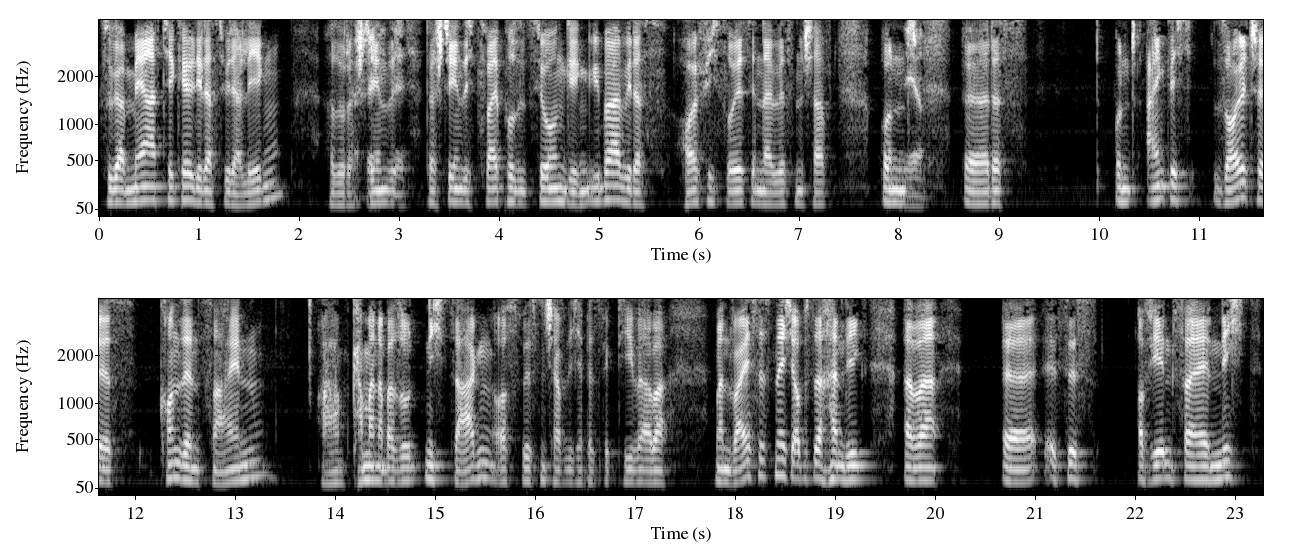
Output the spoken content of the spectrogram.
sogar mehr Artikel, die das widerlegen. Also da stehen sich, da stehen sich zwei Positionen gegenüber, wie das häufig so ist in der Wissenschaft. Und ja. äh, das und eigentlich sollte es Konsens sein, ah, kann man aber so nicht sagen aus wissenschaftlicher Perspektive, aber man weiß es nicht, ob es daran liegt, aber äh, es ist auf jeden Fall nicht,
